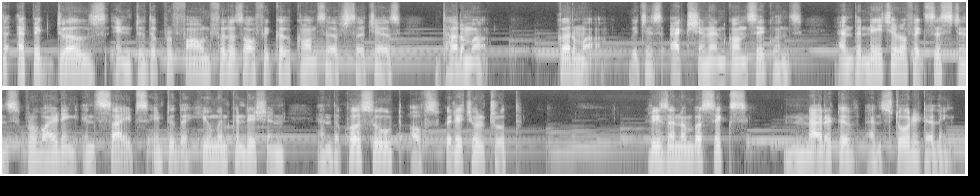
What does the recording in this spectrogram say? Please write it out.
The epic dwells into the profound philosophical concepts such as dharma, karma, which is action and consequence, and the nature of existence, providing insights into the human condition and the pursuit of spiritual truth. Reason number 6 Narrative and Storytelling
